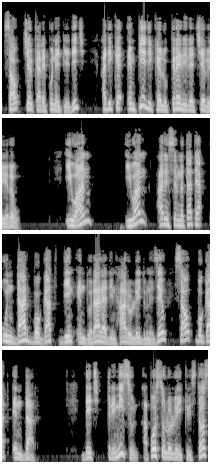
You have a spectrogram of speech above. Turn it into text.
sau cel care pune piedici, adică împiedică lucrările celui rău. Ioan, Ioan are însemnătatea un dar bogat din îndurarea din Harul lui Dumnezeu sau bogat în dar. Deci trimisul apostolului Hristos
